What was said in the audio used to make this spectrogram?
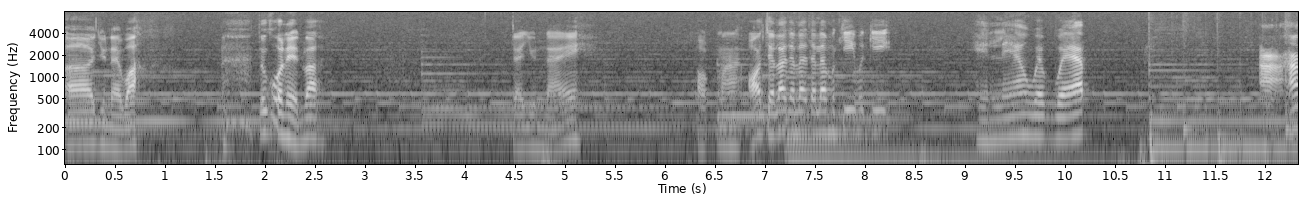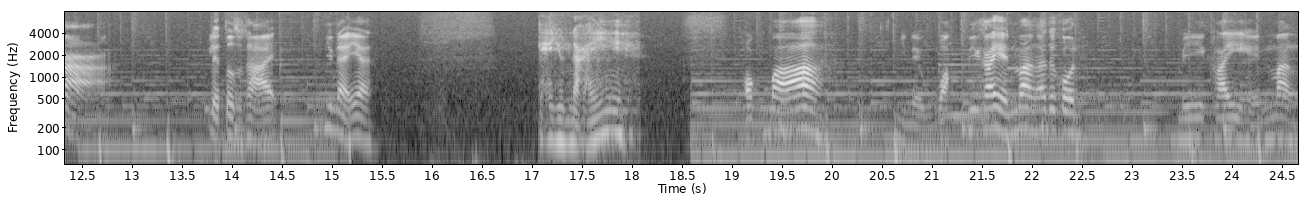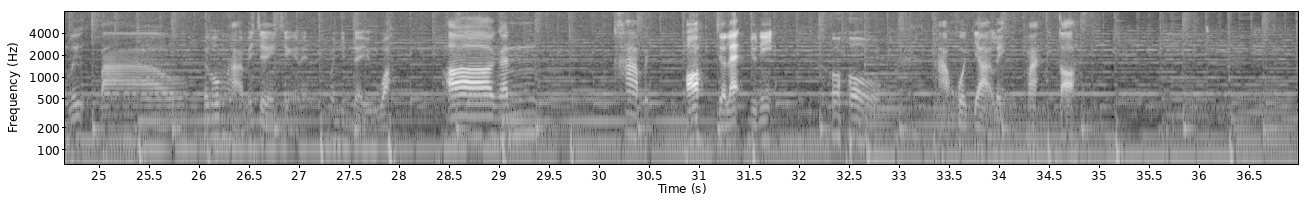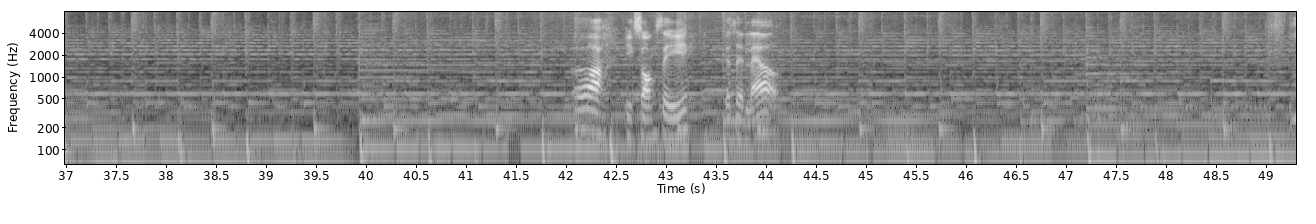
เอ่ออยู่ไหนวะ ทุกคนเห็นปะแกอยู่ไหน ออกมา อ๋อเจอแล้วเจอแล้วเจอแล้วเมื่อกี้เมื่อกี้ เห็นแล้วแวบแวบๆอ่าฮ่าเหลือตัวสุดท้าย อยู่ไหนอะ แกอยู่ไหน ออกมา ไหนวะมีใครเห็นบ้างนะทุกคน มีใครเห็นมั่งหรือเปล่าแต่ผมหาไม่เจอจริงๆอะเนี่ยมันอยู่ไหนวะอ่างั้นข้ามไปอ๋อเจอแล้วอยู่นี่โอ้โหหาโคตรยากเลยมาต่อเอออีกสองสีจะเสร็จแล้ว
